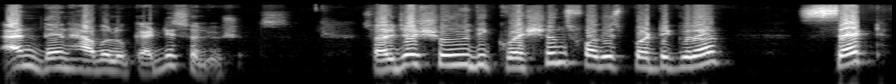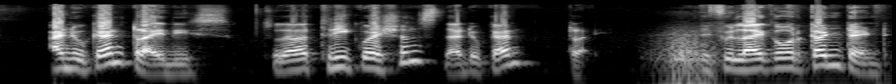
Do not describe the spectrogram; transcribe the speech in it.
and then have a look at the solutions. So I'll just show you the questions for this particular set and you can try these. So there are three questions that you can try. If you like our content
